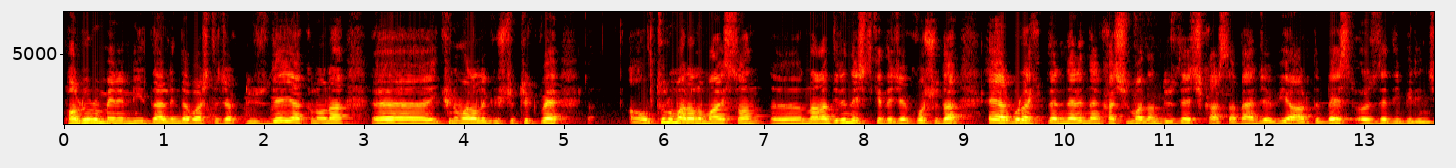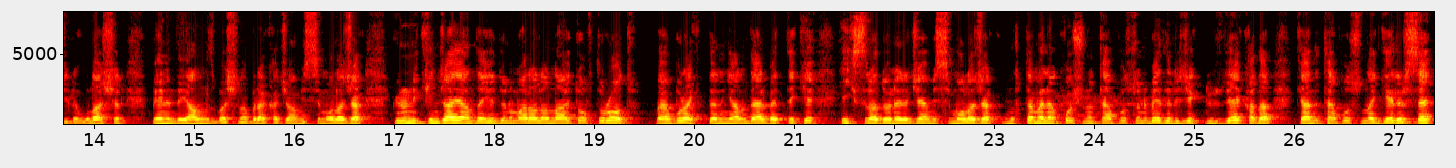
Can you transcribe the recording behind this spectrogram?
Palurumen'in liderliğinde başlayacak. Düzlüğe yakın ona 2 numaralı Güçlü Türk ve 6 numaralı Maysan e, Nadir'in eşlik edeceği koşuda eğer bu rakiplerin elinden kaçırmadan düzlüğe çıkarsa bence The Best özlediği birinciyle ulaşır. Benim de yalnız başına bırakacağım isim olacak. Günün ikinci ayağında 7 numaralı Night of the Road ve bu rakiplerin yanında elbette ki ilk sırada önereceğim isim olacak. Muhtemelen koşunun temposunu belirleyecek düzlüğe kadar kendi temposunda gelirse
